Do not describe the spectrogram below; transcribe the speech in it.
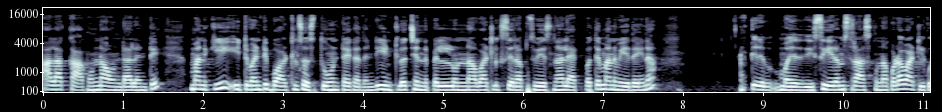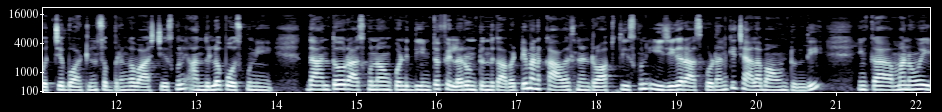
అలా కాకుండా ఉండాలంటే మనకి ఇటువంటి బాటిల్స్ వస్తూ ఉంటాయి కదండి. ఇంట్లో చిన్నపిల్లలు ఉన్న వాటికి సిరప్స్ వేసినా లేకపోతే మనం ఏదైనా సీరమ్స్ రాసుకున్నా కూడా వాటికి వచ్చే బాటిల్ని శుభ్రంగా వాష్ చేసుకుని అందులో పోసుకుని దాంతో రాసుకున్నాం అనుకోండి దీంతో ఫిల్లర్ ఉంటుంది కాబట్టి మనకు కావాల్సిన డ్రాప్స్ తీసుకుని ఈజీగా రాసుకోవడానికి చాలా బాగుంటుంది. ఇంకా మనం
